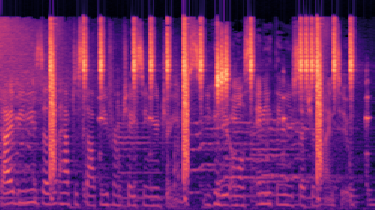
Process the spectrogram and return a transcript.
Diabetes doesn't have to stop you from chasing your dreams. You can do almost anything you set your mind to.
